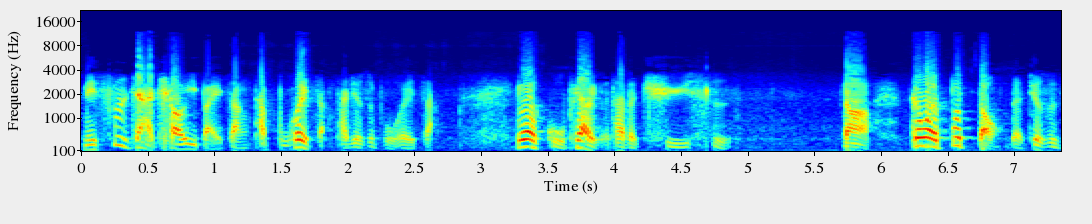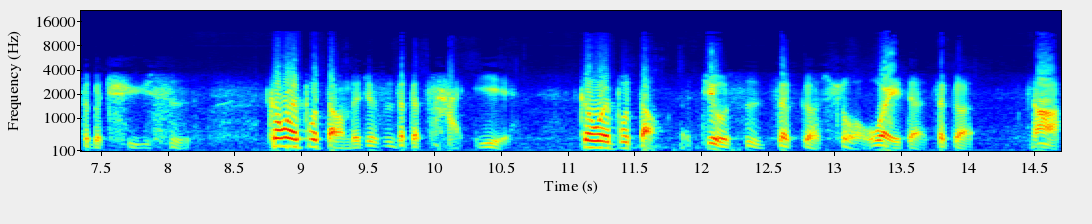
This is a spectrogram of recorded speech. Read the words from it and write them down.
你市价敲一百张，它不会涨，它就是不会涨，因为股票有它的趋势。啊，各位不懂的就是这个趋势，各位不懂的就是这个产业，各位不懂的就是这个所谓的这个啊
